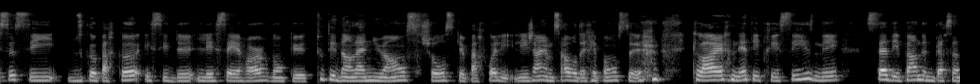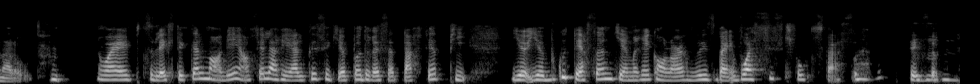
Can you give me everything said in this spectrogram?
ça, c'est du cas par cas et c'est de l'essai-erreur. Donc, euh, tout est dans la nuance, chose que parfois les, gens aiment ça avoir des réponses euh, claires, nettes et précises, mais ça dépend d'une personne à l'autre. Oui, puis tu l'expliques tellement bien. En fait, la réalité, c'est qu'il n'y a pas de recette parfaite. Puis il y, a beaucoup de personnes qui aimeraient qu'on leur dise ben voici ce qu'il faut que tu fasses. c'est ça. Mm-hmm.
